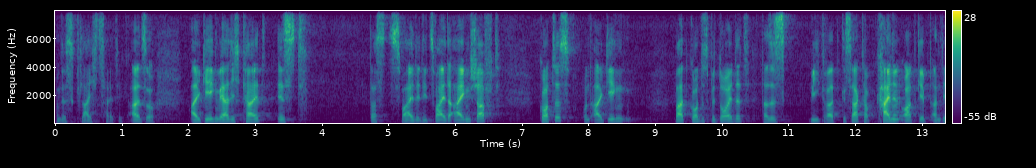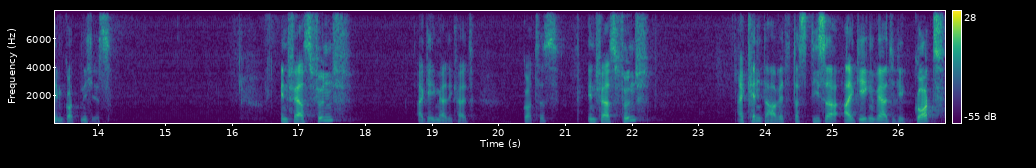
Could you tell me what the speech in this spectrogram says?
Und es gleichzeitig. Also, Allgegenwärtigkeit ist das zweite, die zweite Eigenschaft Gottes. Und Allgegenwart Gottes bedeutet, dass es wie ich gerade gesagt habe, keinen Ort gibt, an dem Gott nicht ist. In Vers 5, Allgegenwärtigkeit Gottes, in Vers 5 erkennt David, dass dieser allgegenwärtige Gott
